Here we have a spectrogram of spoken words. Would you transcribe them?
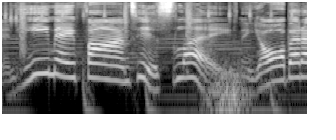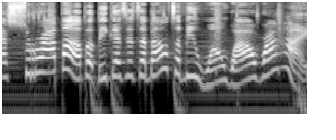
and he may find his slave. And y'all better strap up because it's about to be one wild ride.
